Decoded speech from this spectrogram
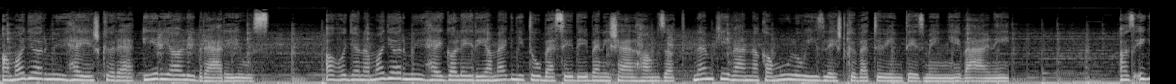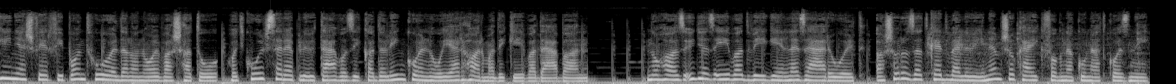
A Magyar Műhely és Köre, írja a Librarius. Ahogyan a Magyar Műhely Galéria megnyitó beszédében is elhangzott, nem kívánnak a múló ízlést követő intézményé válni. Az igényesférfi.hu oldalon olvasható, hogy kulcs szereplő távozik a The Lincoln Lawyer harmadik évadában. Noha az ügy az évad végén lezárult, a sorozat kedvelői nem sokáig fognak unatkozni,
